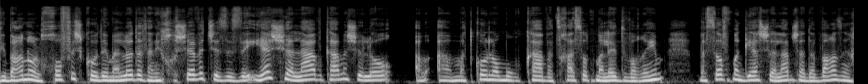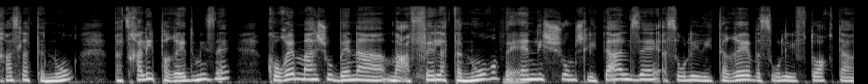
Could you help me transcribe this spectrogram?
דיברנו על חופש קודם, אני לא יודעת, אני חושבת שזה זה, יש שלב, כמה שלא, המתכון לא מורכב, את צריכה לעשות מלא דברים, בסוף מגיע שלב שהדבר הזה נכנס לתנור, ואת צריכה להיפרד מזה, קורה משהו בין המאפה לתנור, ואין לי שום שליטה על זה, אסור לי להתערב, אסור לי לפתוח את ה...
